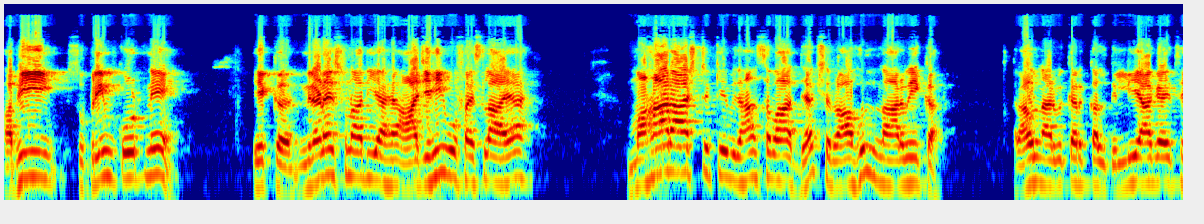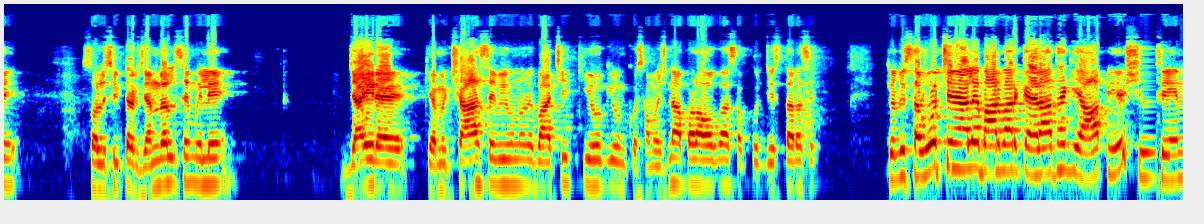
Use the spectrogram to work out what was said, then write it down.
अभी सुप्रीम कोर्ट ने एक निर्णय सुना दिया है, आज ही वो फैसला आया है। महाराष्ट्र के विधानसभा अध्यक्ष राहुल नार्वेकर राहुल नार्वेकर कल दिल्ली आ गए थे, सॉलिसिटर जनरल से मिले ज़ाहिर है कि अमित शाह से भी उन्होंने बातचीत की होगी, उनको समझना पड़ा होगा सब कुछ जिस तरह से। क्योंकि सर्वोच्च न्यायालय बार बार कह रहा था कि आप ये शिवसेना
